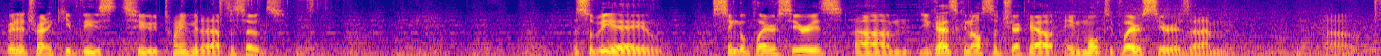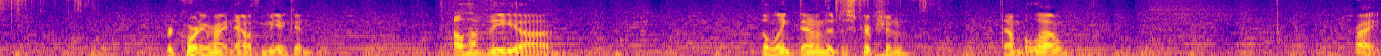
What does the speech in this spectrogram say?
We're going to try to keep these to 20 minute episodes. This will be a single player series. Um, you guys can also check out a multiplayer series that I'm uh, recording right now with Meokin. I'll have the uh, the link down in the description down below. Right.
